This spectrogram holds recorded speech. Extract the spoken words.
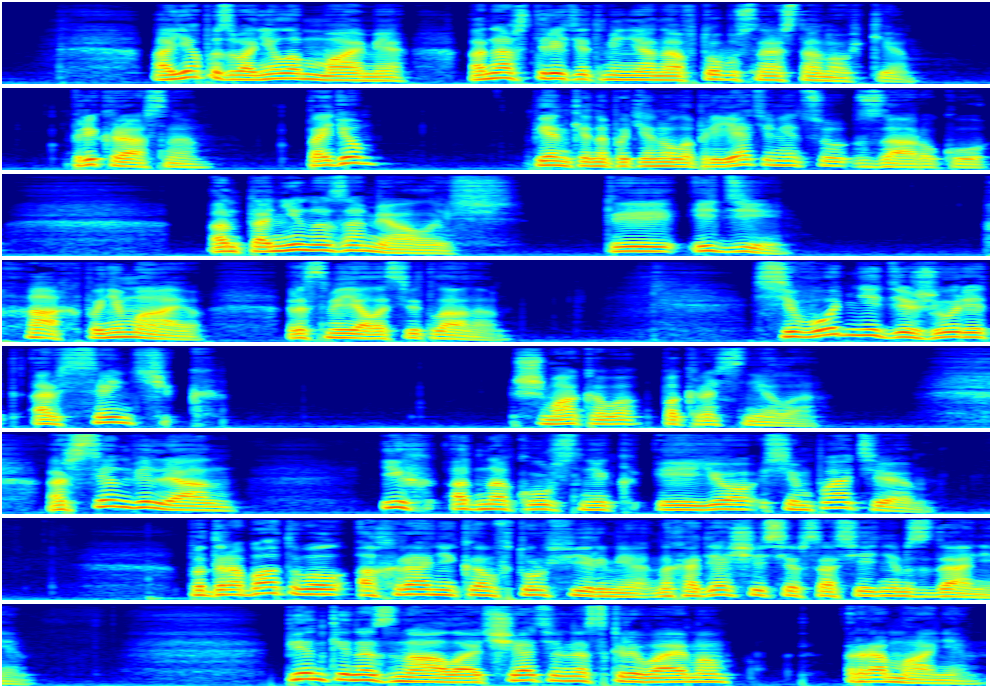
а я позвонила маме. Она встретит меня на автобусной остановке. «Прекрасно. Пойдем?» Пенкина потянула приятельницу за руку. Антонина замялась. «Ты иди». «Ах, понимаю», — рассмеялась Светлана. «Сегодня дежурит Арсенчик». Шмакова покраснела. Арсен Вилян, их однокурсник и ее симпатия, подрабатывал охранником в турфирме, находящейся в соседнем здании. Пенкина знала о тщательно скрываемом романе.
